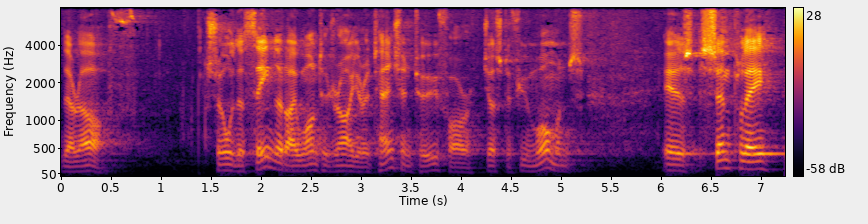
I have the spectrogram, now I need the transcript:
thereof. So, the theme that I want to draw your attention to for just a few moments is simply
